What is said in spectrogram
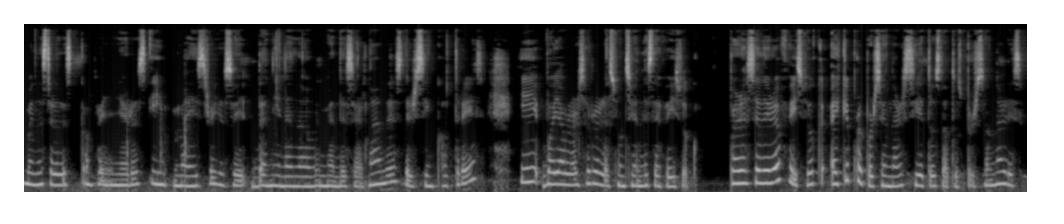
Buenas tardes compañeros y maestro, yo soy Daniela Naomi Méndez Hernández del 5.3 y voy a hablar sobre las funciones de Facebook. Para acceder a Facebook hay que proporcionar ciertos datos personales.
